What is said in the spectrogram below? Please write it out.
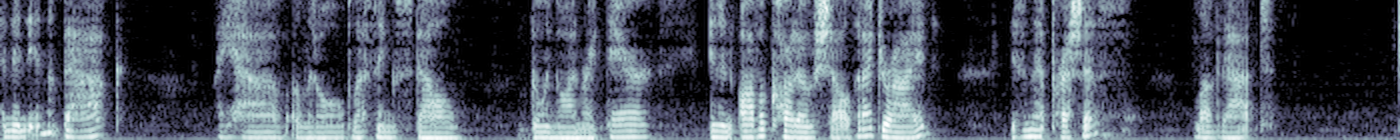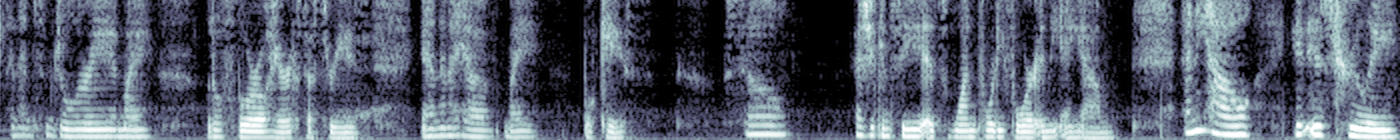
And then in the back, I have a little blessing spell going on right there in an avocado shell that I dried. Isn't that precious? Love that. And then some jewelry and my little floral hair accessories. And then I have my bookcase. So as you can see, it's 1:44 in the AM. Anyhow, it is truly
